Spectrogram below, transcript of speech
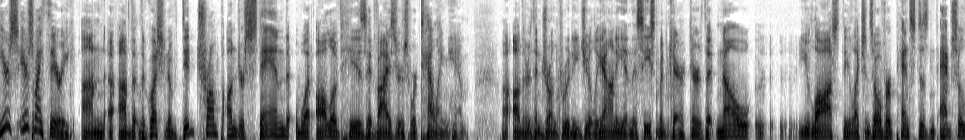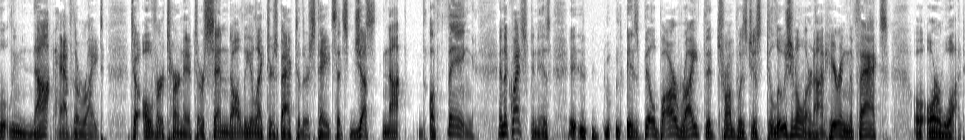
Here's here's my theory on uh, the, the question of did Trump understand what all of his advisors were telling him, uh, other than drunk Rudy Giuliani and this Eastman character, that no, you lost, the election's over. Pence does absolutely not have the right to overturn it or send all the electors back to their states. That's just not a thing. And the question is, is Bill Barr right that Trump was just delusional or not hearing the facts or, or, what?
